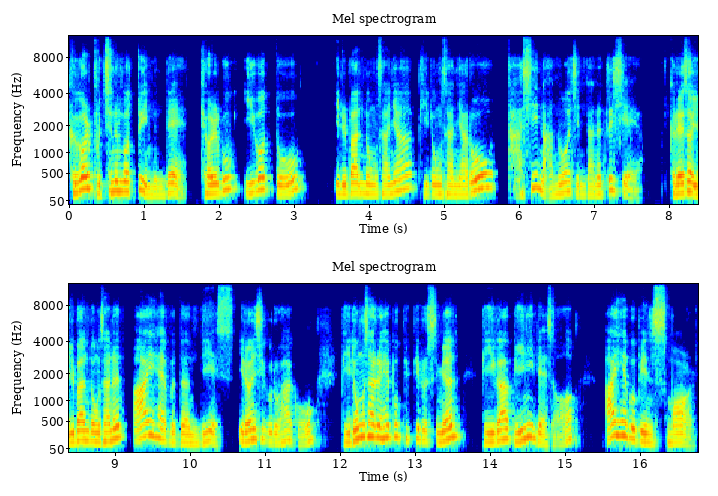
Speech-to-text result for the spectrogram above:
그걸 붙이는 것도 있는데 결국 이것도 일반 동사냐 비동사냐로 다시 나누어진다는 뜻이에요. 그래서 일반 동사는 I have done this 이런 식으로 하고 비동사를 have pp로 쓰면 be가 been이 돼서 I have been smart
